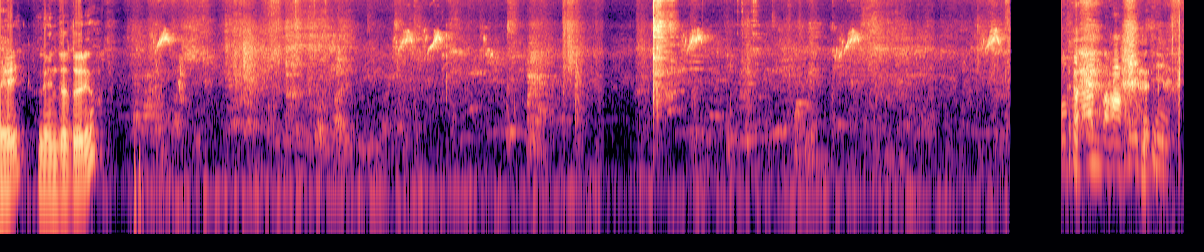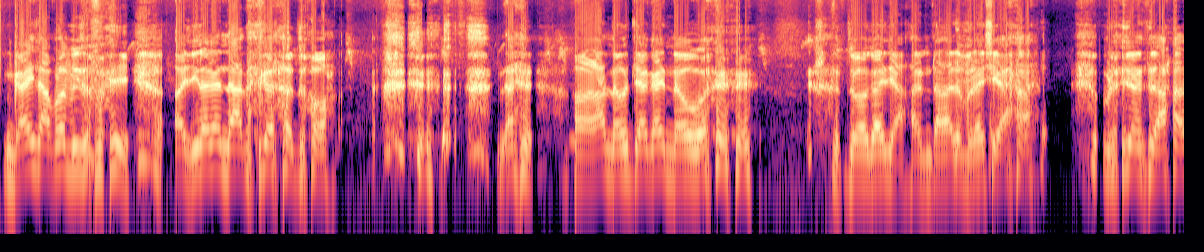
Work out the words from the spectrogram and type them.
હે લઈને જતો રહ્યો ગાઈસ આપણો બીજો ભાઈ હજી લગન દાદા કરો તો. હા નવ ત્યાં ગાઈ નવ. જો ગાઈ જા અને તારા તો બ્રશ બ્રશ તારા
